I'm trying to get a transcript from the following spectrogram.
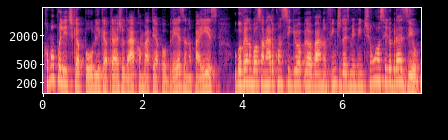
Como política pública para ajudar a combater a pobreza no país, o governo Bolsonaro conseguiu aprovar no fim de 2021 o Auxílio Brasil,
